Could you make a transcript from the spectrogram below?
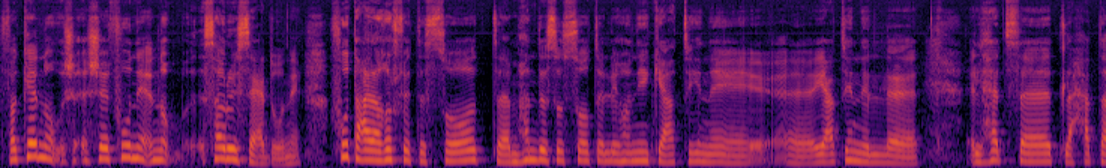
فكانوا شافوني إنه صاروا يساعدوني. فوت على غرفة الصوت مهندس الصوت اللي هونيك يعطيني آه، يعطيني ال headset لحتى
